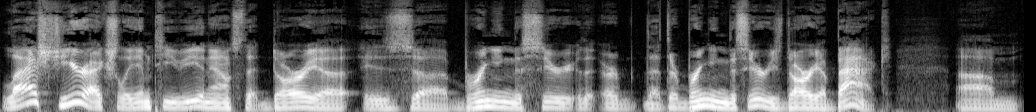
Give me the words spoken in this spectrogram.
Last year, actually, MTV announced that Daria is uh, bringing the series, or that they're bringing the series Daria back. Um,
